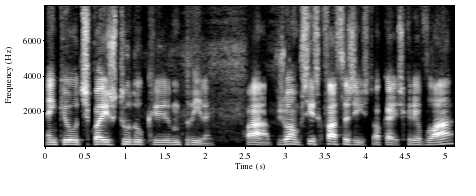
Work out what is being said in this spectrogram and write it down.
em que eu despejo tudo o que me pedirem. Ah, João, preciso que faças isto. Ok, escrevo lá,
